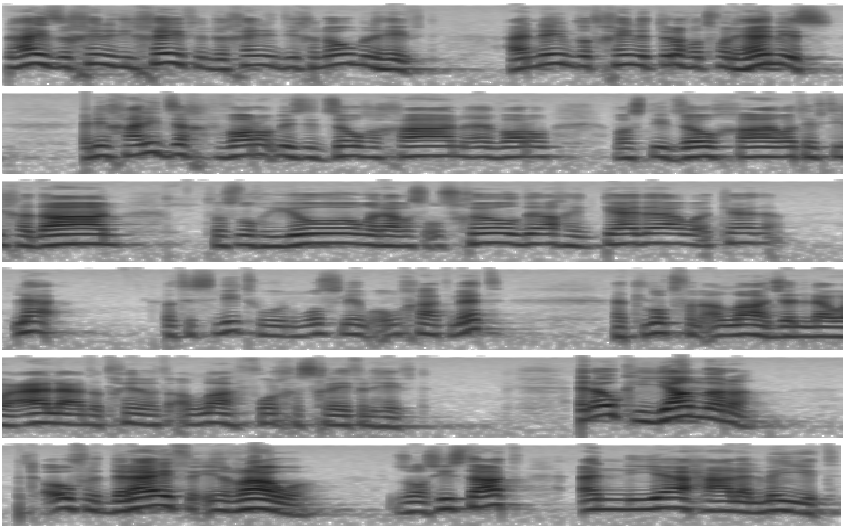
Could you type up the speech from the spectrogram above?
Hij is degene die geeft en degene die genomen heeft. Hij neemt datgene terug wat van hem is. En die gaat niet zeggen waarom is dit zo gegaan en waarom was niet zo gegaan, wat heeft hij gedaan. Het was nog jong en hij was onschuldig en kada wa kada. La, dat is niet hoe een moslim omgaat met het lot van Allah jalla wa ala, datgene wat Allah voorgeschreven heeft. En ook jammeren, het overdrijven in rouwen. Zoals hier staat, an-niyaha al-mayyit.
